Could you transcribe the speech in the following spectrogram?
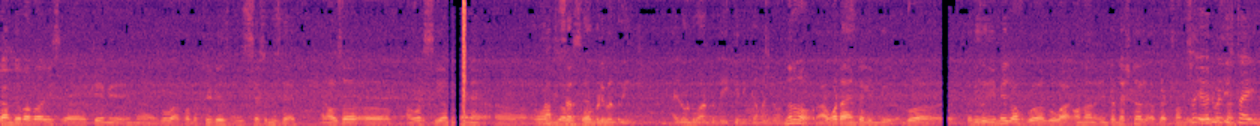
Ramdev Baba is, uh, came in uh, Goa for the three days. His session is there, and also uh, our CM and uh, All Ramdev these are complimentary. I don't want to make any comment on No, no, no. Uh, what I am telling you, Goa, there is an image of Goa, Goa on an international uh, platform. So everybody is trying.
